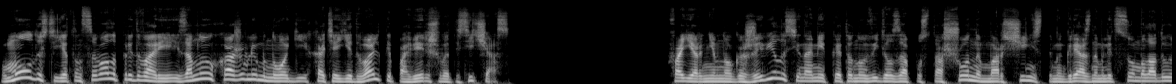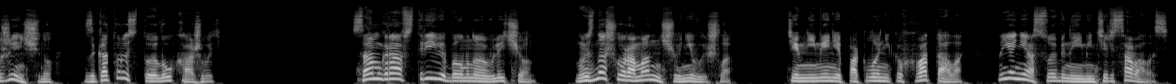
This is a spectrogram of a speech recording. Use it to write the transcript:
В молодости я танцевала при дворе, и за мной ухаживали многие, хотя едва ли ты поверишь в это сейчас. Фаер немного оживилась, и на миг Этон увидел за опустошенным, морщинистым и грязным лицом молодую женщину, за которой стоило ухаживать. Сам граф Стриви был мною увлечен, но из нашего романа ничего не вышло. Тем не менее, поклонников хватало, но я не особенно им интересовалась.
